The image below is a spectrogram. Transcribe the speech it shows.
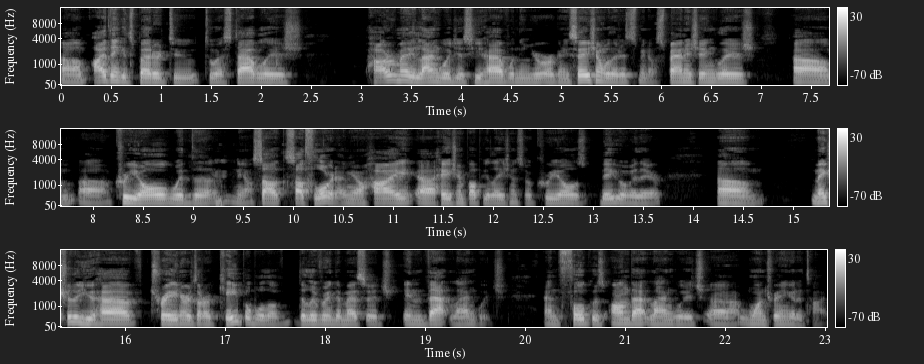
um, I think it's better to to establish however many languages you have within your organization, whether it's you know Spanish, English, um, uh, Creole with the you know South South Florida, you know high uh, Haitian population, so Creole's big over there. Um, make sure that you have trainers that are capable of delivering the message in that language and focus on that language uh, one training at a time.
